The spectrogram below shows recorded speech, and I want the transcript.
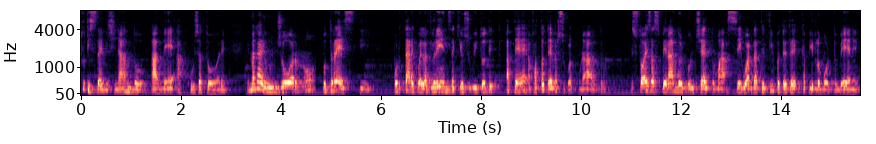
tu ti stai avvicinando a me accusatore e magari un giorno potresti portare quella violenza che ho subito a te, ha fatto a te verso qualcun altro. Sto esasperando il concetto, ma se guardate il film potete capirlo molto bene.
